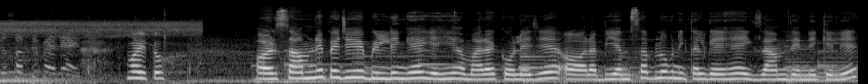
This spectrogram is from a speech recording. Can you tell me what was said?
जो सबसे पहले आए वही तो। और सामने पे जो ये बिल्डिंग है यही हमारा कॉलेज है और अभी हम सब लोग निकल गए हैं एग्ज़ाम देने के लिए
